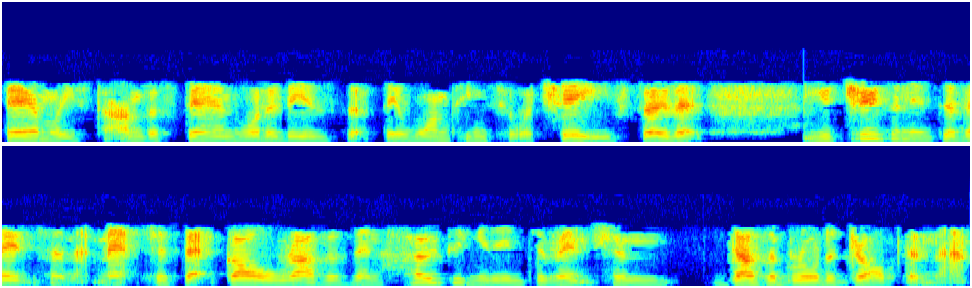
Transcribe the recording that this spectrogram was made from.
families to understand what it is that they're wanting to achieve so that you choose an intervention that matches that goal rather than hoping an intervention does a broader job than that.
